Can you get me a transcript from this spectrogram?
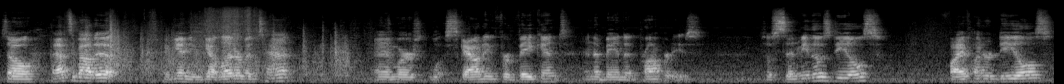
So that's about it. Again, you've got letter of intent, and we're scouting for vacant and abandoned properties. So send me those deals, 500 deals,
